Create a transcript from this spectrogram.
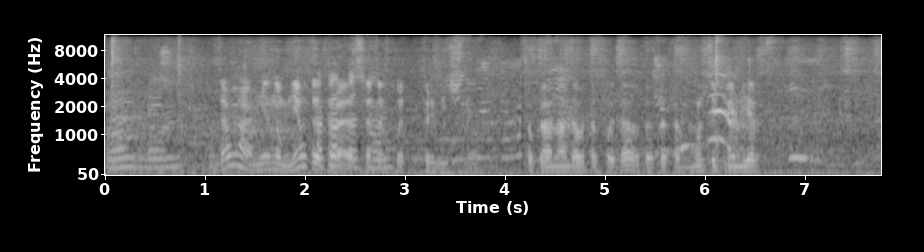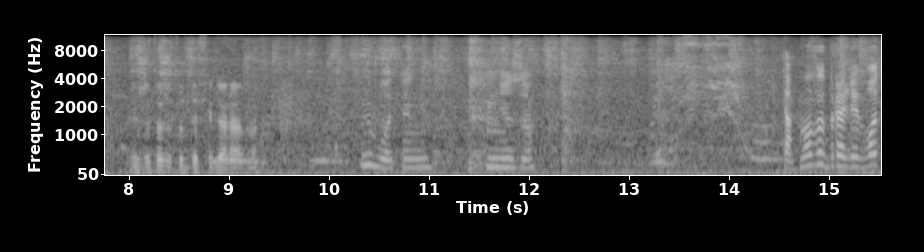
О, блин. Давай, мне, ну, мне вот А это как нравится, это хоть приличный. Только надо вот такой, да, вот, вот это мультипремьер. Их же тоже тут дофига разных. Ну вот они, внизу. Так, мы выбрали вот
